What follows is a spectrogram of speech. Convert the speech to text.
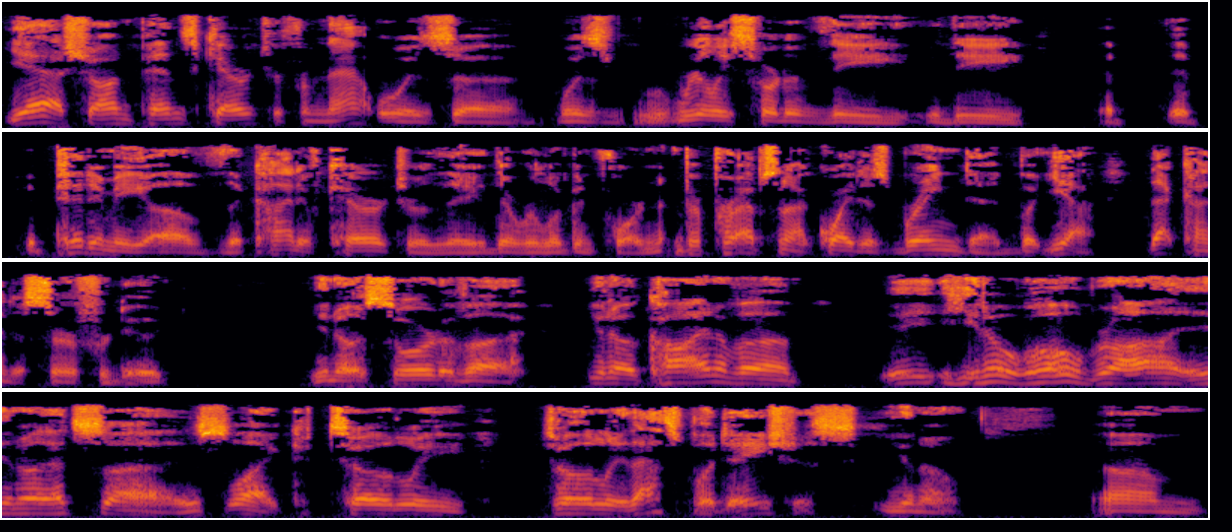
yeah, Sean Penn's character from that was, uh, was really sort of the, the, the epitome of the kind of character they, they were looking for. Perhaps not quite as brain dead, but yeah, that kind of surfer dude. You know, sort of a, you know, kind of a, you know, whoa, brah, you know, that's, uh, it's like totally, totally, that's bodacious, you know. Um,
